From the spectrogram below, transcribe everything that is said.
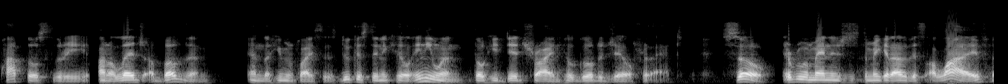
pop those three on a ledge above them and the human fly says, Dukas didn't kill anyone, though he did try, and he'll go to jail for that. So everyone manages to make it out of this alive.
